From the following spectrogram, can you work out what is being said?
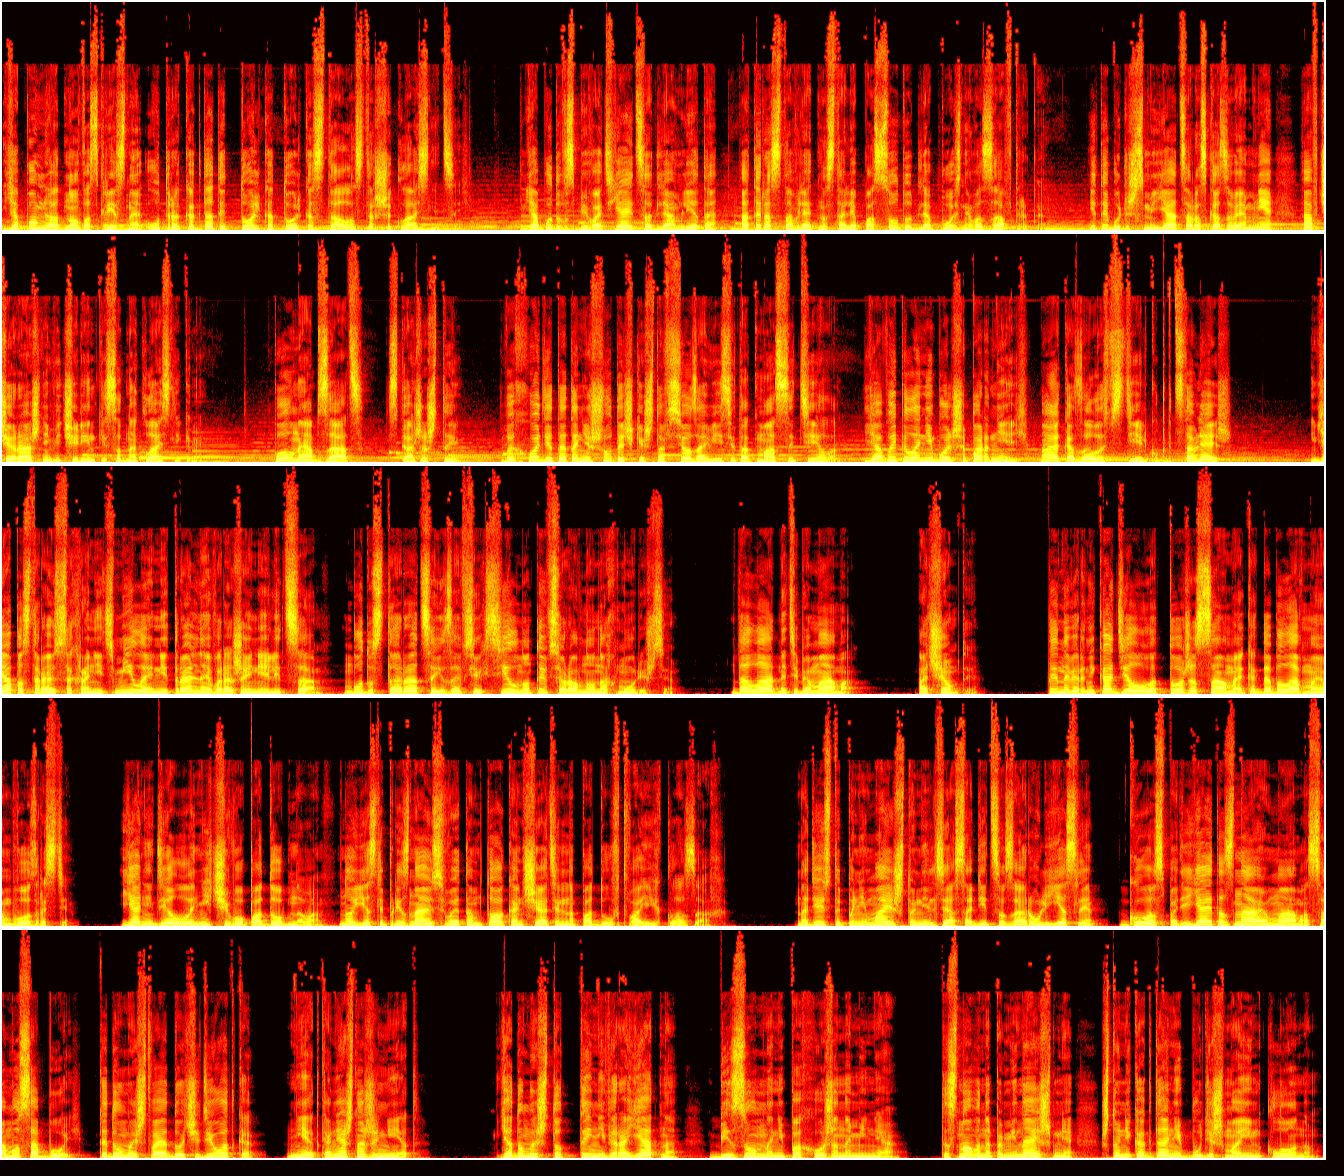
Я помню одно воскресное утро, когда ты только-только стала старшеклассницей. Я буду взбивать яйца для омлета, а ты расставлять на столе посуду для позднего завтрака. И ты будешь смеяться, рассказывая мне о вчерашней вечеринке с одноклассниками. Полный абзац, скажешь ты. Выходит, это не шуточки, что все зависит от массы тела. Я выпила не больше парней, а оказалась в стельку, представляешь? Я постараюсь сохранить милое, нейтральное выражение лица. Буду стараться изо всех сил, но ты все равно нахмуришься. Да ладно тебе, мама. О чем ты? Ты наверняка делала то же самое, когда была в моем возрасте. Я не делала ничего подобного, но если признаюсь в этом, то окончательно паду в твоих глазах. Надеюсь, ты понимаешь, что нельзя садиться за руль, если... Господи, я это знаю, мама, само собой. Ты думаешь, твоя дочь идиотка? Нет, конечно же нет. Я думаю, что ты невероятно, безумно не похожа на меня. Ты снова напоминаешь мне, что никогда не будешь моим клоном.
